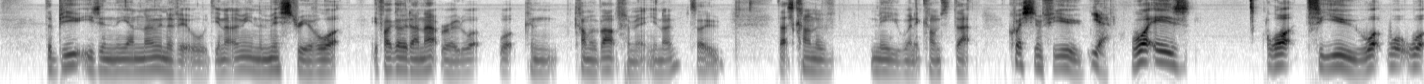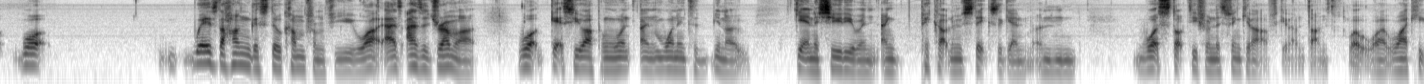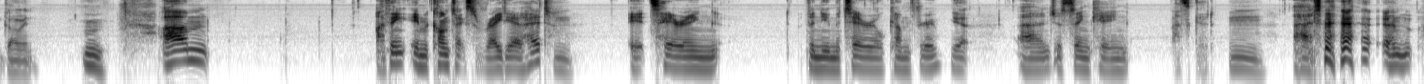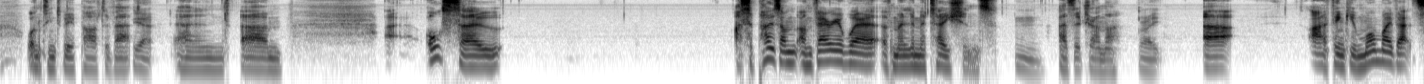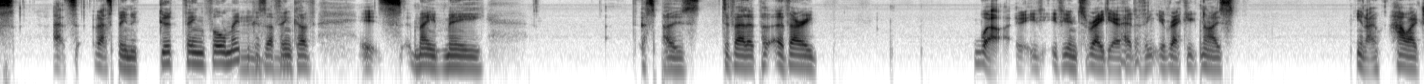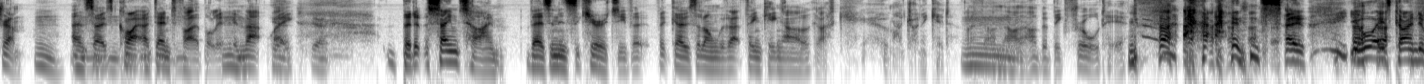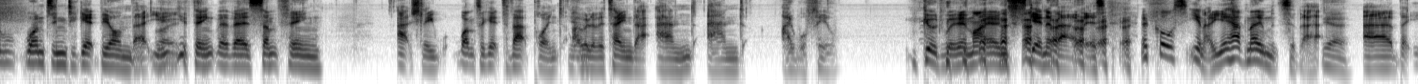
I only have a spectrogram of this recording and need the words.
the beauties in the unknown of it all. Do you know what I mean? The mystery of what if I go down that road, what what can come about from it? You know. So that's kind of me when it comes to that. Question for you: Yeah. What is what for you? What what what what? Where's the hunger still come from for you? What as as a drummer? What gets you up and want and wanting to you know get in the studio and, and pick up them sticks again? And what stopped you from just thinking, "Oh, forget, it, I'm done." Well, why why keep going? Mm. Um, I think in the context of Radiohead, Mm. it's hearing the new material come through Yeah. and just thinking, that's good. Mm. And, and wanting to be a part of that. Yeah. And um, also, I suppose I'm, I'm very aware of my limitations Mm. as a drummer. Right. Uh, I think in one way that's that's that's been a good thing for me because I Mhm. think I've it's made me, I suppose, develop a, a very well. If, if you're into Radiohead, I think you recognise you know how I drum, Mm, and mm, so it's mm, quite mm, mm, identifiable in, in that way. Yeah. But at the same time, there's an insecurity that, that goes along with that thinking, oh, gosh, who am I trying to kid? I- I'm, Mm. I'm a big fraud here. and so you're always kind of wanting to get beyond that. You, Right. you think that there's something, actually, once I get to that point, I will have attained that and, and I will feel good within my own skin about this. And of course, you know, you have moments of that. Yeah. Uh, but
